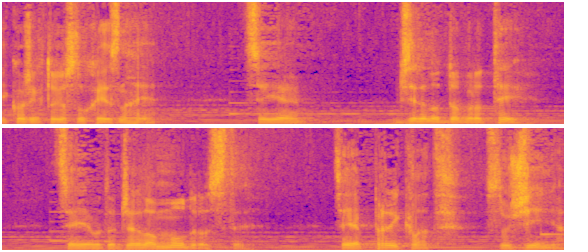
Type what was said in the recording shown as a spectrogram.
і кожен, хто його слухає, знає. Це є джерело доброти, це є ото джерело мудрості, це є приклад служіння.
